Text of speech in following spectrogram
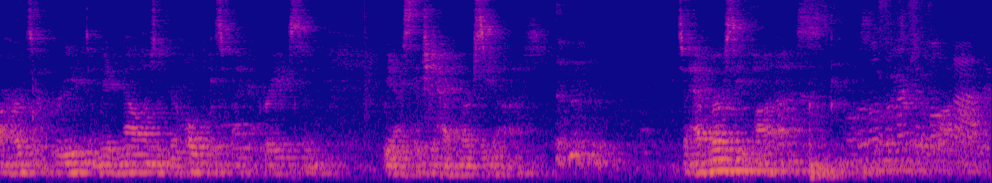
Our hearts are grieved, and we acknowledge that we're hopeless by your grace, and we ask that you have mercy on us. So have mercy upon us. Most merciful Father,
